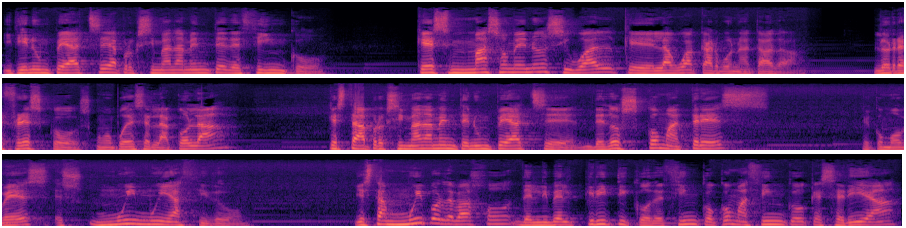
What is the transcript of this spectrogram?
y tiene un pH aproximadamente de 5, que es más o menos igual que el agua carbonatada. Los refrescos, como puede ser la cola, que está aproximadamente en un pH de 2,3, que como ves es muy muy ácido, y está muy por debajo del nivel crítico de 5,5, que sería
